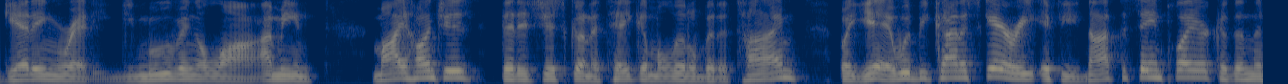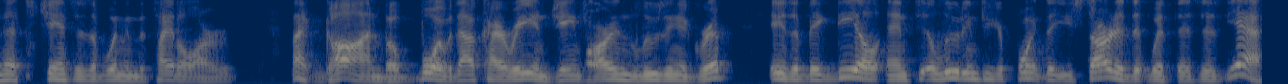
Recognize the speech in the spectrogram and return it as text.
getting ready, moving along? I mean, my hunch is that it's just going to take him a little bit of time. But yeah, it would be kind of scary if he's not the same player because then the next chances of winning the title are not gone. But boy, without Kyrie and James Harden losing a grip is a big deal. And to, alluding to your point that you started with this is, yeah,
